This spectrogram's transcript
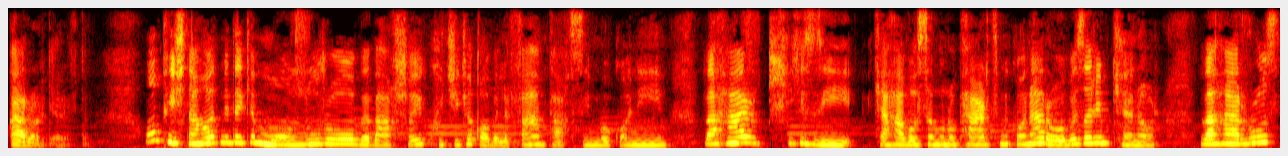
قرار گرفته. اون پیشنهاد میده که موضوع رو به بخشای کوچیک قابل فهم تقسیم بکنیم و هر چیزی که حواسمون رو پرت می‌کنه رو بذاریم کنار و هر روز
